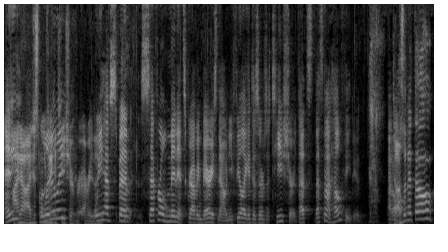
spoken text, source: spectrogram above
Any, I know, I just wanna make a literally, t-shirt for everything. We have spent several minutes grabbing berries now, and you feel like it deserves a t-shirt. That's that's not healthy, dude. At Doesn't all. it though?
